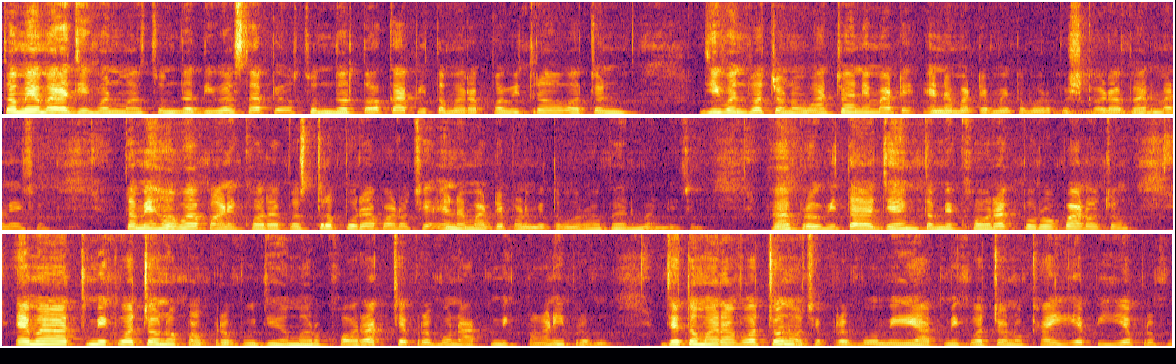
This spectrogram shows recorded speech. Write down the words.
તમે અમારા જીવનમાં સુંદર દિવસ આપ્યો, સુંદર તક આપી, તમારા પવિત્ર વચન જીવંત વચનો વાંચવાને માટે, એના માટે મેં તમારો પુષ્કળ આભાર માને છે. તમે હવા, પાણી, ખોરાક, વસ્ત્ર પૂરા પાડો છો, એના માટે પણ મેં તમારો આભાર માને છે. હા પ્રભુતા જેમ તમે ખોરાક પૂરો પાડો છો, એમાં આત્મિક વચનો પણ પ્રભુ, જે અમારો ખોરાક છે પ્રભુના આત્મિક પાણી પ્રભુ, જે તમારા વચનો છે પ્રભુ, અમે એ આત્મિક વચનો ખાઈએ, પીએ પ્રભુ.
